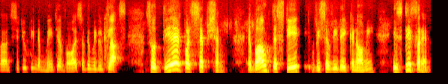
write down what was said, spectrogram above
constituting the major voice of the middle class. So their perception about the state vis-a-vis the economy is different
